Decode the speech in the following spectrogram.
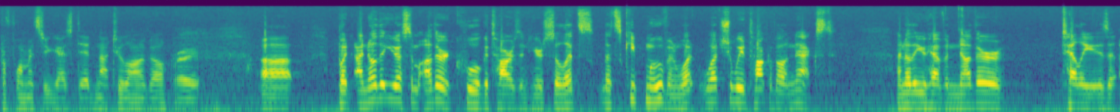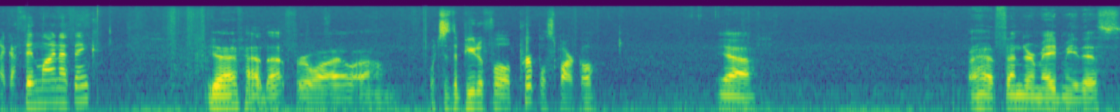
performance that you guys did not too long ago. Right. Uh, but I know that you have some other cool guitars in here, so let's let's keep moving. What what should we talk about next? I know that you have another telly. Is it like a thin line? I think, Yeah, I've had that for a while. Um, which is the beautiful purple sparkle. Yeah. I have Fender made me this.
